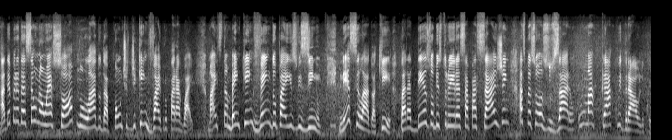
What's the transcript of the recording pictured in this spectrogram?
A depredação não é só no lado da ponte de quem vai para o Paraguai, mas também quem vem do país vizinho. Nesse lado aqui, para desobstruir essa passagem, as pessoas usaram um macaco hidráulico.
